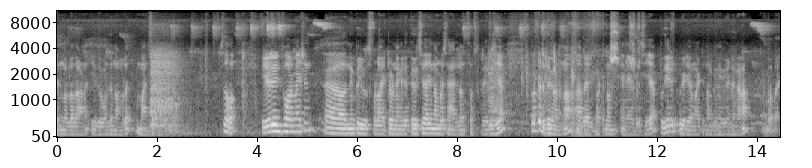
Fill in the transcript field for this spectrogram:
എന്നുള്ളതാണ് ഇതുകൊണ്ട് നമ്മൾ മനസ്സിലാക്കുന്നത് സോ ഈ ഒരു ഇൻഫോർമേഷൻ നിങ്ങൾക്ക് യൂസ്ഫുൾ ആയിട്ടുണ്ടെങ്കിൽ തീർച്ചയായും നമ്മുടെ ചാനലൊന്ന് സബ്സ്ക്രൈബ് ചെയ്യുക. തൊട്ടടുത്ത് കാണുന്ന ആ ബെൽ ബട്ടണും എനേബിൾ ചെയ്യുക. പുതിയൊരു വീഡിയോ ആയിട്ട് നമുക്ക് ഇനി വീണ്ടും കാണാം. ബൈ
